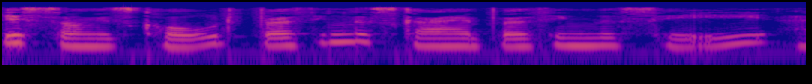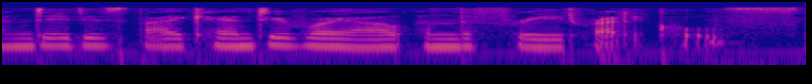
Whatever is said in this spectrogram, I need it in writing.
this song is called Birthing the Sky, Birthing the Sea, and it is by Candy Royalle and the Freed Radicals.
